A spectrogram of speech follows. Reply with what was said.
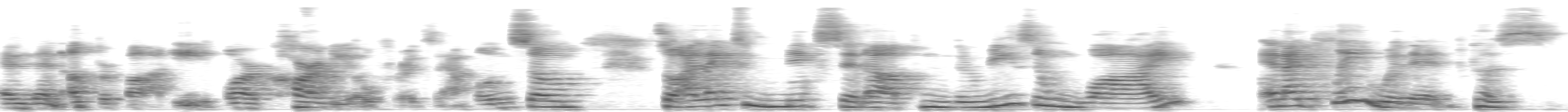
and then upper body, or cardio, for example. And so, so I like to mix it up. And the reason why, and I play with it because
